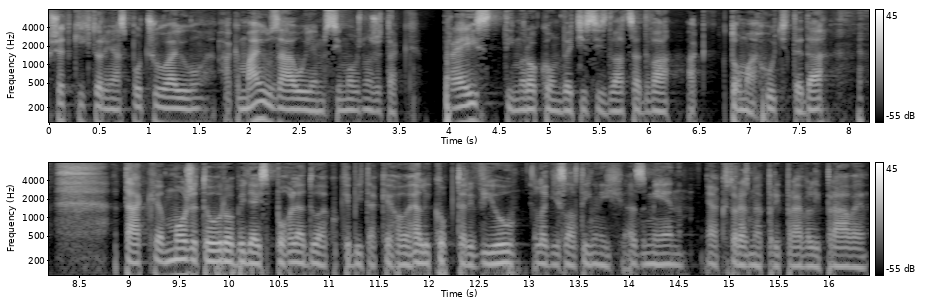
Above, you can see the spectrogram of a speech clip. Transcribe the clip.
všetkých, ktorí nás počúvajú, ak majú záujem si možno, že tak prejsť tým rokom 2022, ak to má chuť teda, tak môže to urobiť aj z pohľadu ako keby takého helikopter view legislatívnych zmien, ktoré sme pripravili práve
